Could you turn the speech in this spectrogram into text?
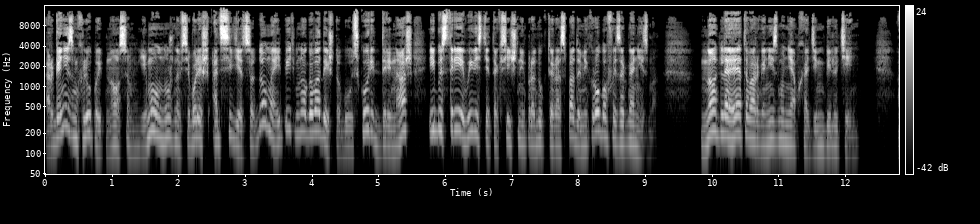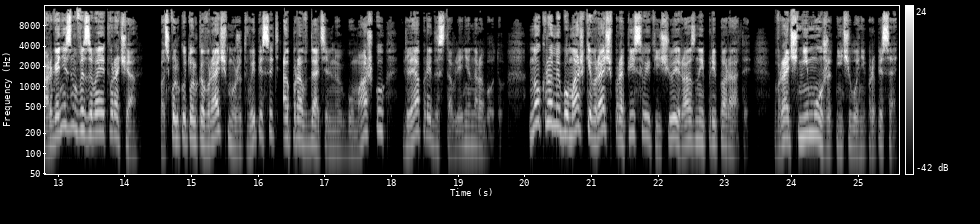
Организм хлюпает носом, ему нужно всего лишь отсидеться дома и пить много воды, чтобы ускорить дренаж и быстрее вывести токсичные продукты распада микробов из организма. Но для этого организму необходим бюллетень. Организм вызывает врача, поскольку только врач может выписать оправдательную бумажку для предоставления на работу. Но кроме бумажки врач прописывает еще и разные препараты. Врач не может ничего не прописать.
